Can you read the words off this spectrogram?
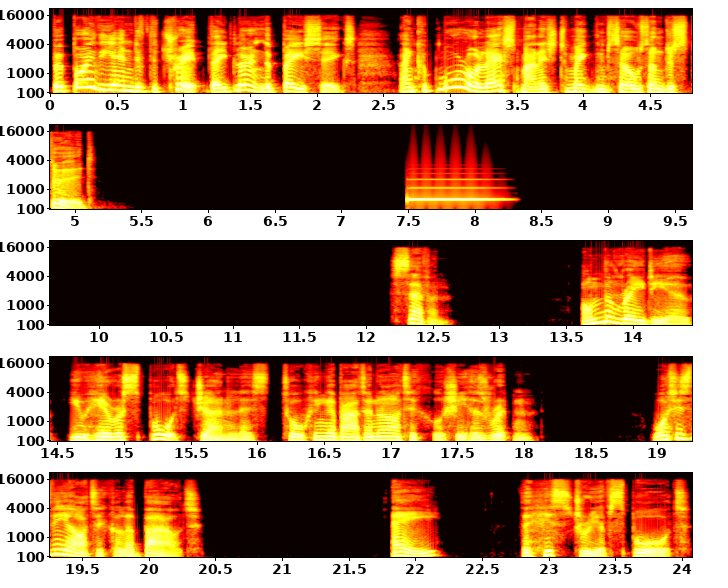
But by the end of the trip, they'd learnt the basics and could more or less manage to make themselves understood. Seven. On the radio, you hear a sports journalist talking about an article she has written. What is the article about? A. The history of sport.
